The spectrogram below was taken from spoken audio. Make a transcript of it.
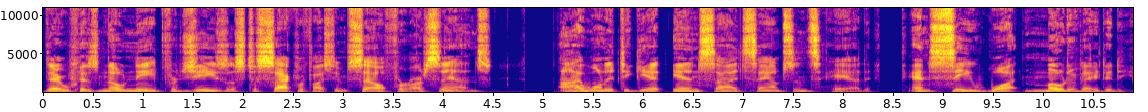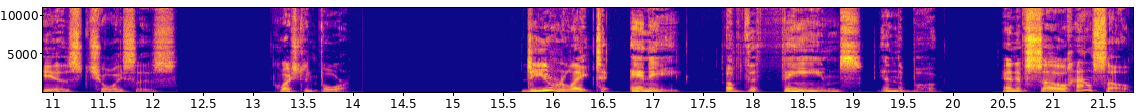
there was no need for Jesus to sacrifice himself for our sins. I wanted to get inside Samson's head and see what motivated his choices. Question 4 Do you relate to any of the themes in the book? And if so, how so?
